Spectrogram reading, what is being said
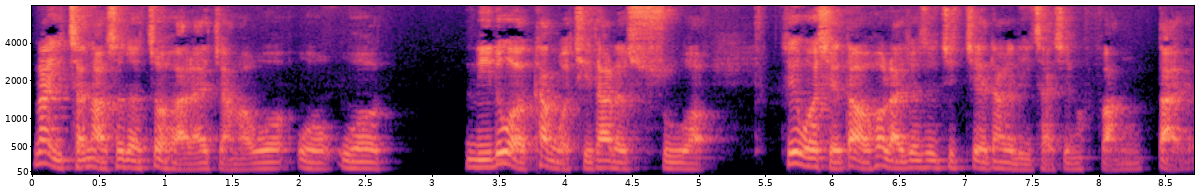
那以陈老师的做法来讲啊，我我我。你如果看我其他的书哦，其实我写到后来就是去借那个理财型房贷啊，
